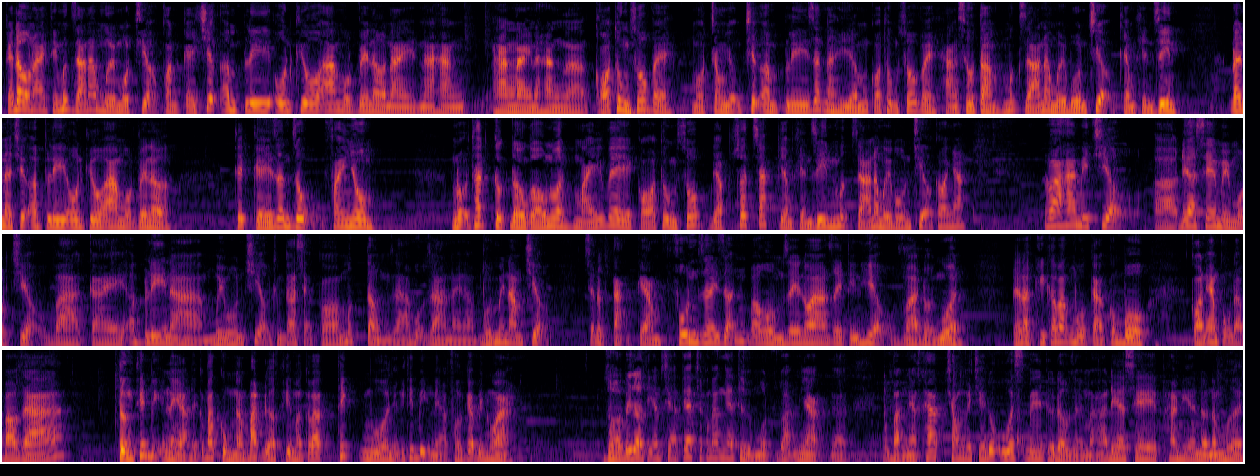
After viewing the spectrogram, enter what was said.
cái đầu này thì mức giá là 11 triệu, Còn cái chiếc ampli Onkyo A1VN này là hàng hàng này là hàng à, có thùng xốp về. Một trong những chiếc ampli rất là hiếm, có thùng xốp về, Hàng sưu tầm, mức giá là 14 triệu, kèm khiển zin. Đây là chiếc ampli Onkyo A1VN Thiết kế dân dụng phay nhôm. Nội thất cực đầu gấu luôn, Máy về có thùng xốp đẹp xuất sắc, kèm khiển zin, Mức giá là 14 triệu, các bác nhá. Loa 20 triệu uh, DAC 11 triệu và cái ampli là 14 triệu. Chúng ta sẽ có mức tổng giá bộ dàn này là 45 triệu. Sẽ được tặng kèm full dây dẫn bao gồm dây loa, dây tín hiệu và đổi nguồn. Đấy là khi các bác mua cả combo. Còn em cũng đã báo giá từng thiết bị lẻ để các bác cùng nắm bắt được khi mà các bác thích mua những cái thiết bị lẻ phối ghép bên ngoài. Rồi bây giờ thì em sẽ test cho các bác nghe thử một đoạn nhạc ờ, một bản nhạc khác trong cái chế độ USB từ đầu giải mã DAC Pioneer N50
